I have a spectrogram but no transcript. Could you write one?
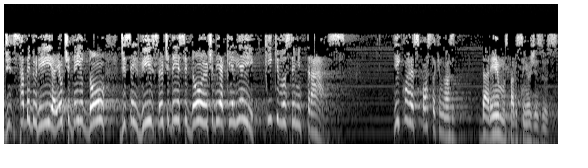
de sabedoria, eu te dei o dom de serviço, eu te dei esse dom, eu te dei aquele. E aí, o que, que você me traz? E aí, qual a resposta que nós daremos para o Senhor Jesus?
